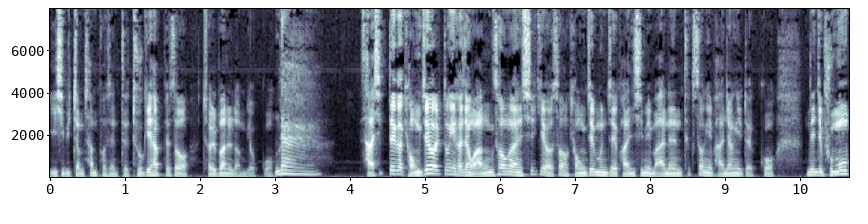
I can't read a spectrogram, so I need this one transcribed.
22.3%두 개 합해서 절반을 넘겼고 네. 40대가 경제 활동이 가장 왕성한 시기여서 경제 문제에 관심이 많은 특성이 반영이 됐고 근데 이제 부모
